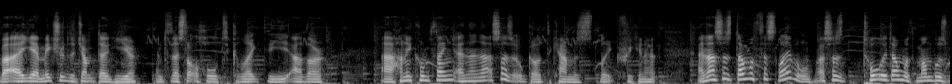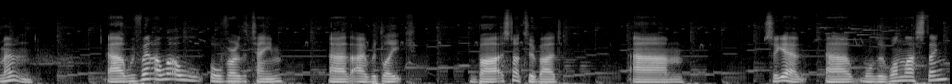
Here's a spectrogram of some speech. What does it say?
But uh, yeah, make sure to jump down here into this little hole to collect the other uh, honeycomb thing, and then that's us. Oh god, the camera's like freaking out. And that's us done with this level. That's us totally done with Mumbo's Mountain. Uh, we've went a little over the time uh, that I would like, but it's not too bad. Um, so yeah, uh, we'll do one last thing,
